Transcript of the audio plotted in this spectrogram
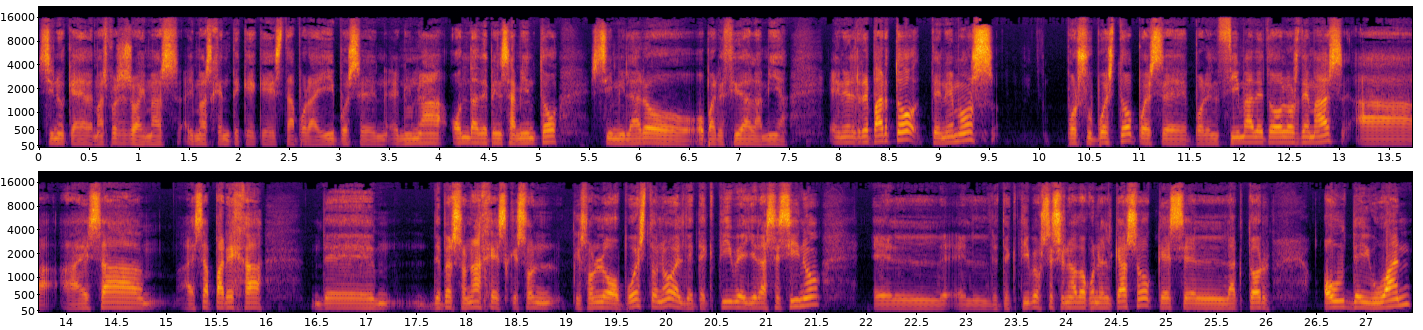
sino que además, pues eso, hay más, hay más gente que, está por ahí, pues en, una onda de pensamiento similar o, parecida a la mía. En el reparto tenemos, por supuesto, pues eh, por encima de todos los demás, a, a, esa, a esa pareja de, personajes que son, que son lo opuesto, ¿no? El detective y el asesino. El, detective obsesionado con el caso, que es el actor O Day One,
